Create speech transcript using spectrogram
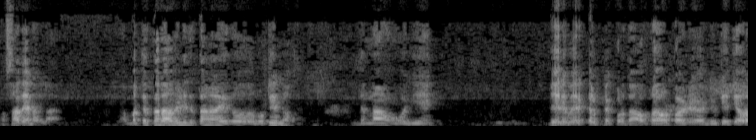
ಹೊಸದೇನಲ್ಲ. ಬರ್ತಿರ್ತಾರ ಅವ್ರು ಹಿಡಿದಿರ್ತಾರ ಇದು ರುಟೀನು ಇದನ್ನ ನಾವು ಹೋಗಿ ಬೇರೆ ಬೇರೆ ಕಲ್ಪನೆ ಕೊಡ್ತಾರೆ. ಅವ್ರ ಅವ್ರ ಪಾಡಿ ಡ್ಯೂಟಿ ಐತಿ ಅವ್ರ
